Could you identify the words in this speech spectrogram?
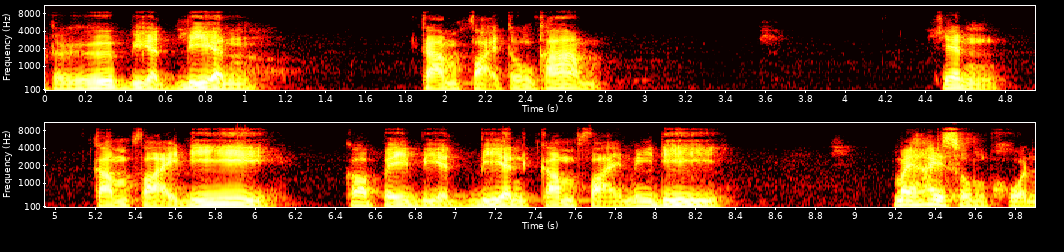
หรือเบียดเบียนกรรมฝ่ายตรงข้าม เช่น กรรมฝ่ายดีก็ไปเบียดเบียนกรรมฝ่ายไม่ดี ไม่ให้ส่งผล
